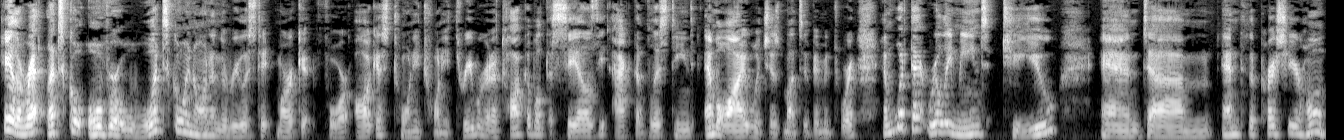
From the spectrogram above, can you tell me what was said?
Hey, Lorette, let's go over what's going on in the real estate market for August 2023. We're going to talk about the sales, the active listings, MOI, which is months of inventory, and what that really means to you and um, and the price of your home.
